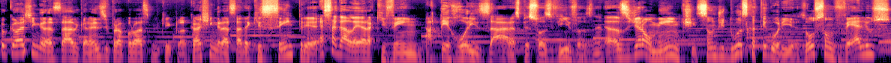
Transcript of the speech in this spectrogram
o que eu acho engraçado, cara, antes de ir pra próxima aqui, claro. O que eu acho engraçado é que sempre essa galera que vem aterrorizar as pessoas vivas, né? Elas geralmente são de duas categorias. Ou são velhos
